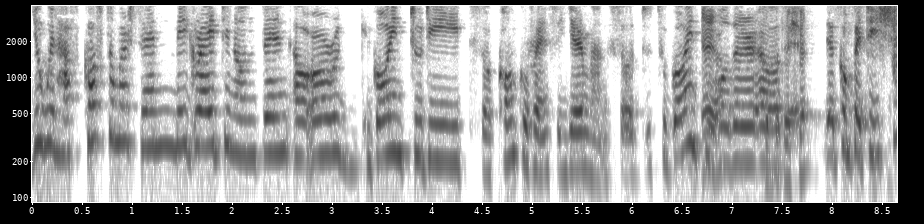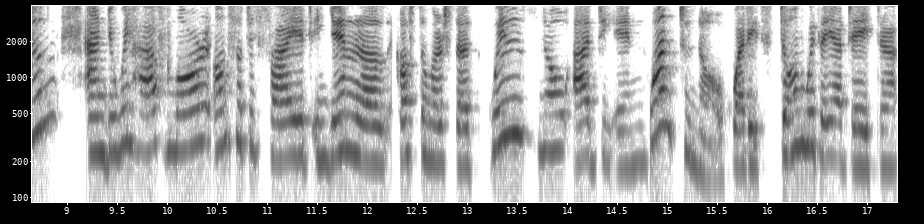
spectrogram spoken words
you will have customers then migrating on then or going to the so concurrence in German, so to, to go into yeah, other uh, competition. Uh, competition, and you will have more unsatisfied in general customers that will know at the end want to know what is done with their data,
